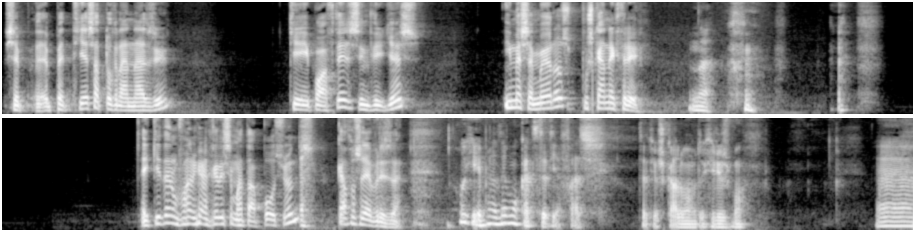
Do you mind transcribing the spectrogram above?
σε, ε, πετιές από το γρανάζι και υπό αυτές τις συνθήκες είμαι σε μέρος που σκάνε εχθροί. Ναι Εκεί ήταν μου φάνηκαν χρήσιμα τα potions καθώς έβριζα. Όχι, εμένα δεν μου κάτσει τέτοια φάση. Τέτοιο σκάλωμα με το χειρισμό. Ε,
